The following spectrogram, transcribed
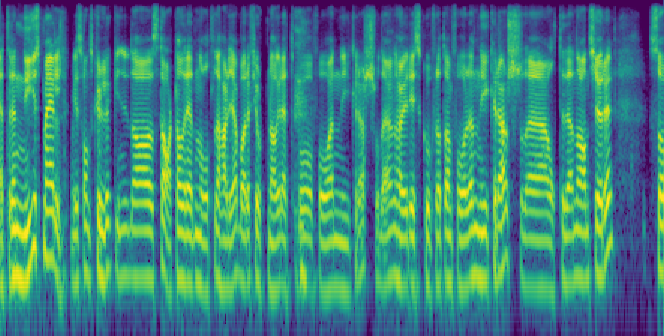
etter en ny smell. Hvis han skulle da starte allerede nå til helga, bare 14 dager etterpå, og få en ny krasj, og det er jo en høy risiko for at han får en ny krasj, det er alltid det når han kjører, så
